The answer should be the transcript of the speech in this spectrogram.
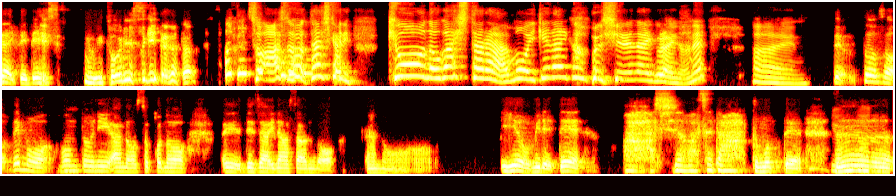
えてで、通り過ぎたから、そう、あ、そう、確かに、今日逃したらもう行けないかもしれないぐらいのね。はい。でそうそう。でも、本当に、あの、そこの、えーデザイナーさんの、あのー家を見れて、ああ、幸せだと思って。うん。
